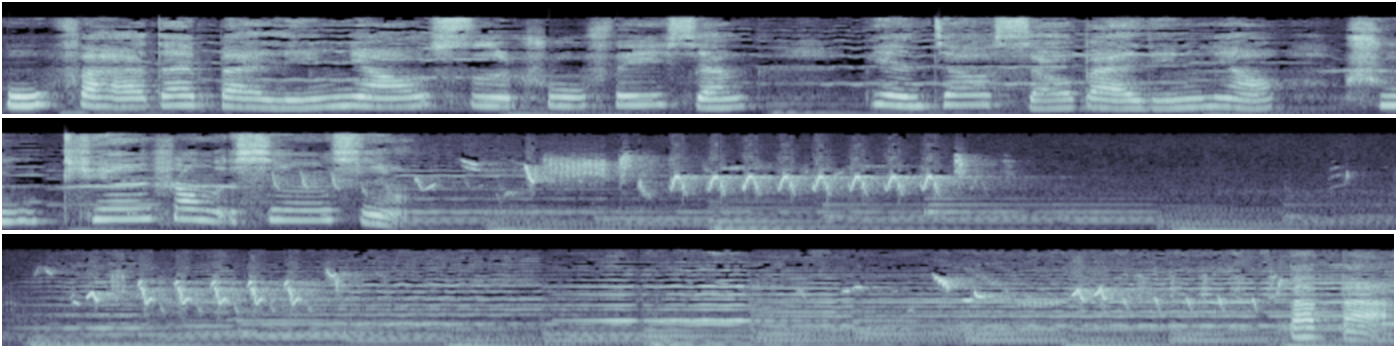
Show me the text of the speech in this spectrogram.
无法带百灵鸟四处飞翔，便教小百灵鸟数天上的星星。爸爸，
